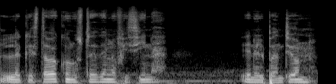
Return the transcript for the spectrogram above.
La que estaba con usted en la oficina, en el panteón.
